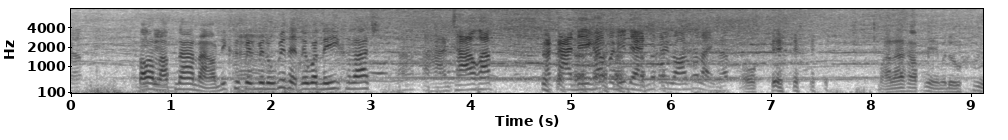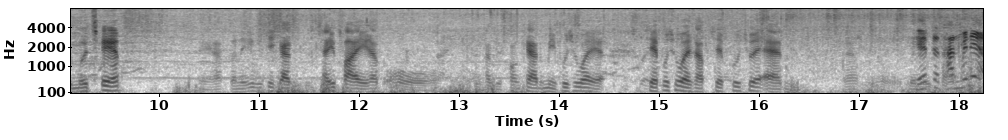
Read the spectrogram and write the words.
ครับต้อนรับหน้าหนาวนี่คือเป็นเมนูพิเศษในวันนี้ครับอาหารเช้าครับ อากาศดีครับ วันนี้แดดไม่ค่อยร้อนเท่าไหร่ครับ โอเค มาแล้วครับนี่มาดูฝีมือเชฟนี่ครับตอนนี้วิธีการใช้ไฟครับ โอ้โหทำอยู่คล่องแคล่วมีผู้ช่วยอะเชฟผู้ช่วยครับ เชฟผู้ช่วยแอนนะครับเทสจะทันไหมเนี่ย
